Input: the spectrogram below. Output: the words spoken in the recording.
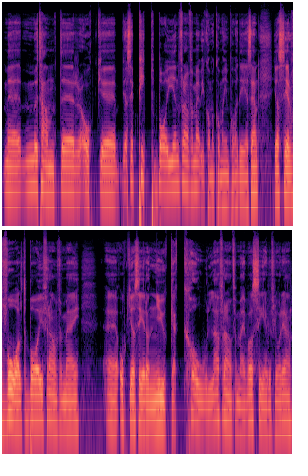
med mutanter och eh, jag ser Pip-boyen framför mig. Vi kommer komma in på vad det är sen. Jag ser Vault-boy framför mig eh, och jag ser då Nuka Cola framför mig. Vad ser du Florian?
